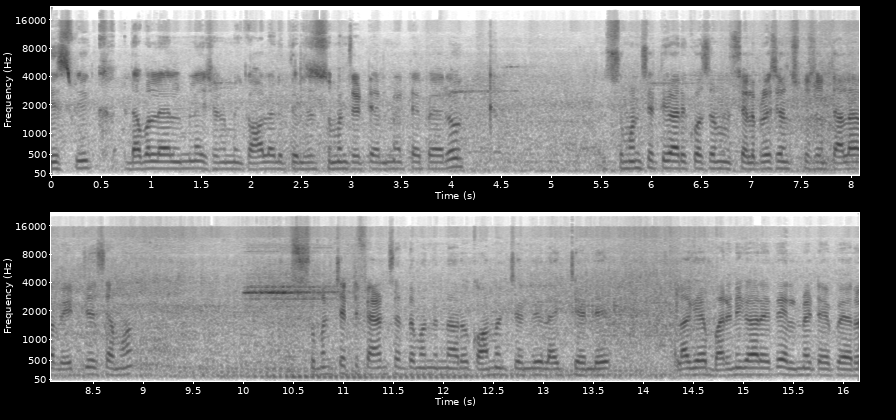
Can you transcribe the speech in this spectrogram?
this week double elimination మీకు ఆల్రెడీ తెలుసు. సుమన్ శెట్టి హెల్మెట్ అయిపోయారు. సుమన్ శెట్టి గారి కోసం సెలబ్రేషన్స్ కోసం చాలా వెయిట్ చేశాము. సుమన్ శెట్టి ఫ్యాన్స్ ఎంతమంది ఉన్నారు? కామెంట్ చేయండి లైక్ చేయండి. అలాగే భరణి గారు అయితే హెల్మెట్ అయిపోయారు.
